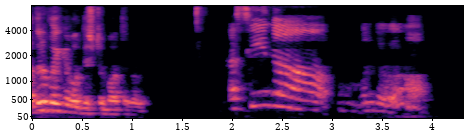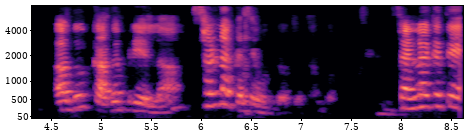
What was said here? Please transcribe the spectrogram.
ಅದ್ರ ಬಗ್ಗೆ ಒಂದಿಷ್ಟು ಮಾತುಗಳು. ಹಸೀನ ಒಂದು ಅದು ಕಾದಂಬರಿ ಅಲ್ಲ ಸಣ್ಣ ಕಥೆ ಒಂದು ಅದು ಸಣ್ಣ ಕಥೆ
